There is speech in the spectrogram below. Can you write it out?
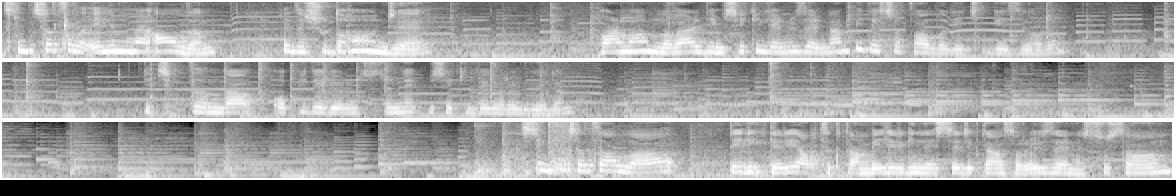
Şimdi çatalı elimle aldım ve de şu daha önce parmağımla verdiğim şekillerin üzerinden bir de çatalla geziyorum. Ki çıktığında o pide görüntüsünü net bir şekilde görebilelim. Şimdi çatalla delikleri yaptıktan, belirginleştirdikten sonra üzerine susam,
